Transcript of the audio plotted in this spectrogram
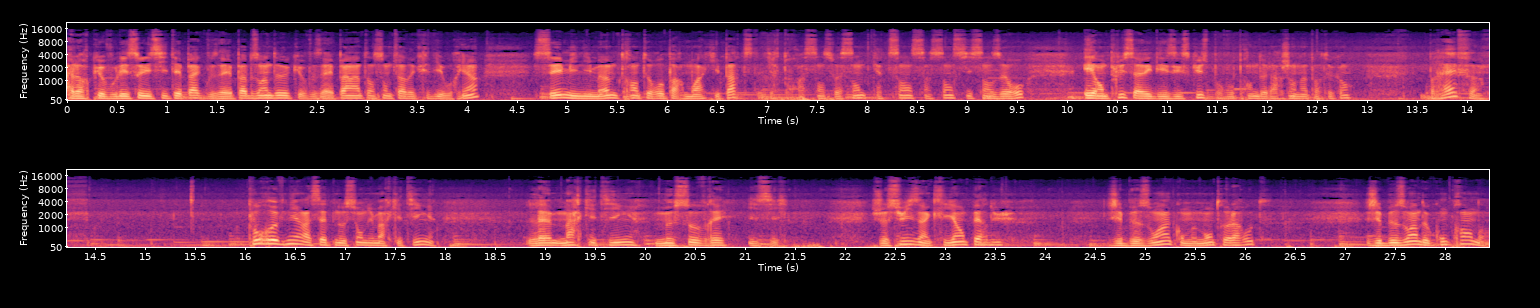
alors que vous les sollicitez pas, que vous n'avez pas besoin d'eux, que vous n'avez pas l'intention de faire de crédit ou rien, c'est minimum 30 euros par mois qui partent, c'est-à-dire 360, 400, 500, 600 euros, et en plus avec des excuses pour vous prendre de l'argent n'importe quand. Bref, pour revenir à cette notion du marketing, le marketing me sauverait ici. Je suis un client perdu. J'ai besoin qu'on me montre la route. J'ai besoin de comprendre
